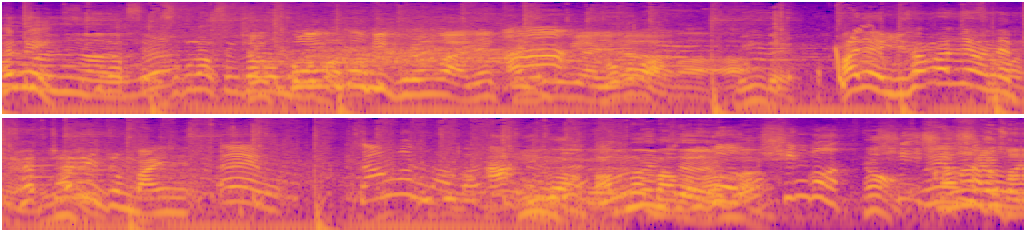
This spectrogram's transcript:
팬이 중학생, 초등학생도 저 한번 먹어봐. 콩고기 그런 거 아니야? 돼지고기 아니라. 뭔데? 아니야 이상하지 않네. 표창이 좀 많이. 네, 딴건 다 맛있어. 맛만 봐봐. 이거 쉰거 같아. 쉬- 쉬었나 봐.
